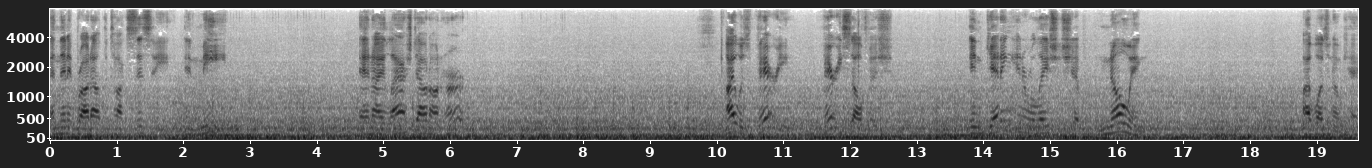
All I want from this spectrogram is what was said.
and then it brought out the toxicity in me and I lashed out on her. I was very, very selfish in getting in a relationship knowing I wasn't okay.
